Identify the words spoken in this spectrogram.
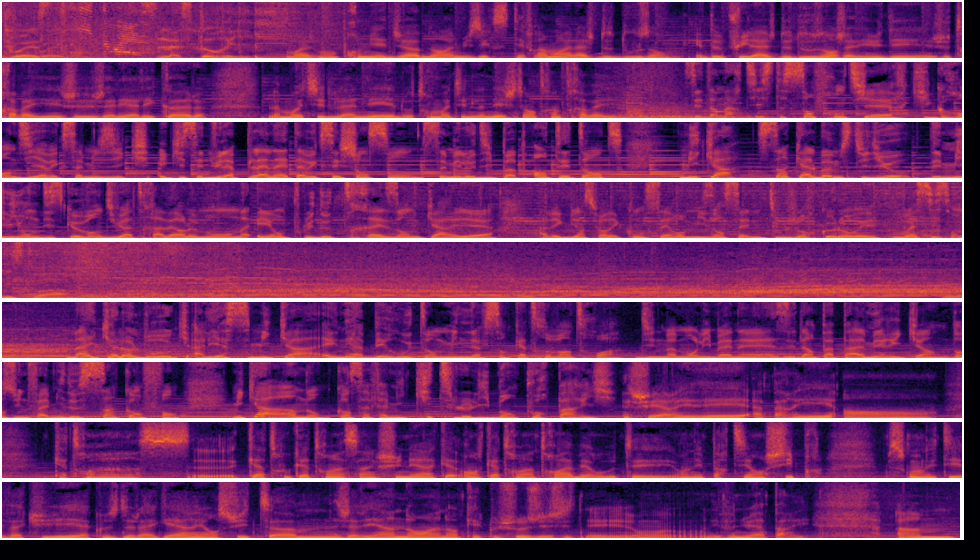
It West. La story. Moi, mon premier job dans la musique, c'était vraiment à l'âge de 12 ans. Et depuis l'âge de 12 ans, j'avais eu des, je travaillais, j'allais à l'école la moitié de l'année et l'autre moitié de l'année, j'étais en train de travailler. C'est un artiste sans frontières qui grandit avec sa musique et qui séduit la planète avec ses chansons, ses mélodies pop entêtantes. Mika, 5 albums studio, des millions de disques vendus à travers le monde et en plus de 13 ans de carrière, avec bien sûr des concerts aux mises en scène toujours colorées. Voici son histoire. Michael Holbrook, alias Mika, est né à Beyrouth en 1983, d'une maman libanaise et d'un papa américain, dans une famille de cinq enfants. Mika a un an quand sa famille quitte le Liban pour Paris. Je suis arrivé à Paris en 84 ou 85. Je suis né en 83 à Beyrouth et on est parti en Chypre parce qu'on était évacué à cause de la guerre et ensuite euh, j'avais un an, un an quelque chose et on, est venu à Paris. Euh,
